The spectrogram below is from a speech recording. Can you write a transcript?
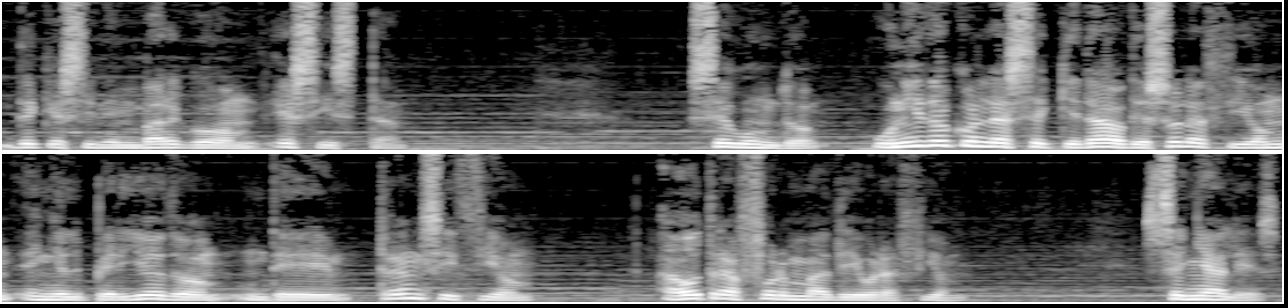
de que sin embargo exista. Segundo, unido con la sequedad o desolación en el periodo de transición a otra forma de oración Señales.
